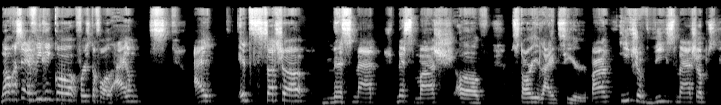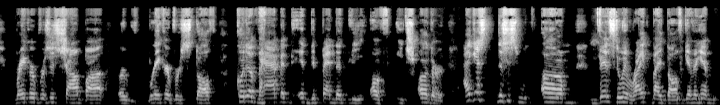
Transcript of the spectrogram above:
No, kasi feeling ko, first of all, I don't, I, it's such a mismatch mismatch of storylines here. Parang each of these matchups Breakker versus Ciampa or Breakker versus Dolph could have happened independently of each other. I guess this is um, Vince doing right by Dolph, giving him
